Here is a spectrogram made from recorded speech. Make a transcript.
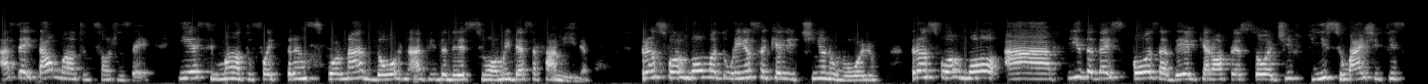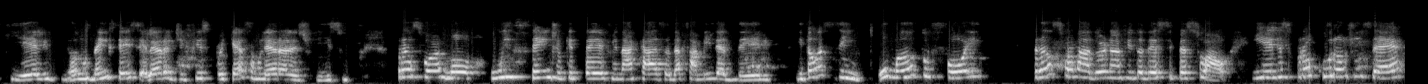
aceitar o manto de São José. E esse manto foi transformador na vida desse homem e dessa família. Transformou uma doença que ele tinha no olho, transformou a vida da esposa dele, que era uma pessoa difícil, mais difícil que ele. Eu não nem sei se ele era difícil, porque essa mulher era difícil. Transformou um incêndio que teve na casa da família dele. Então, assim, o manto foi transformador na vida desse pessoal. E eles procuram José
